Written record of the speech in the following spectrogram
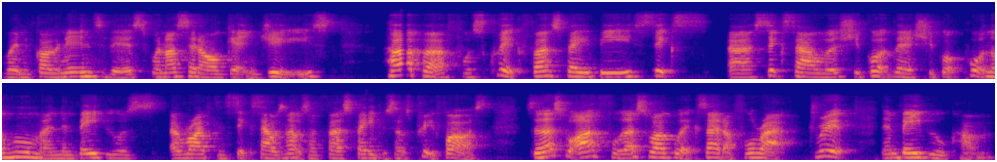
when going into this. When I said I'll get induced, her birth was quick. First baby, six uh, six hours. She got there, she got put on the hormone, and then baby was arrived in six hours. And that was her first baby, so it was pretty fast. So that's what I thought. That's why I got excited. I thought, right, drip, then baby will come.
